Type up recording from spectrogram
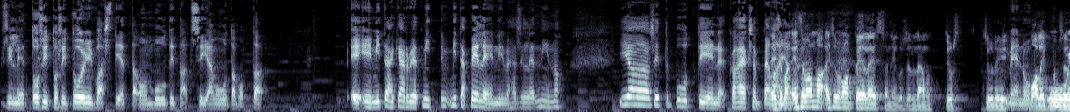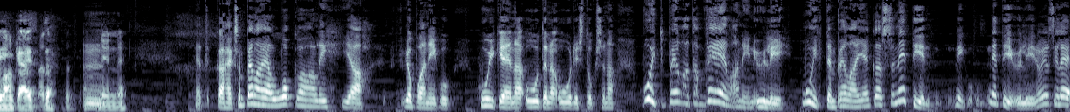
silleen tosi tosi toimivasti, että on multitatsia ja muuta, mutta ei, ei mitään kärryjä, että mit, mitä pelejä, niin vähän silleen, niin no. Ja sitten puhuttiin kahdeksan Ei se, ei, se varmaan, ei se varmaan peleissä niinku silleen, mutta just yli Menu. käyttö. että- että- Mm. Niin, niin. että kahdeksan pelaajan lokaali ja jopa niinku huikeana uutena uudistuksena voit pelata VLANin yli muiden pelaajien kanssa netin, niinku, netin yli. No ja silleen,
